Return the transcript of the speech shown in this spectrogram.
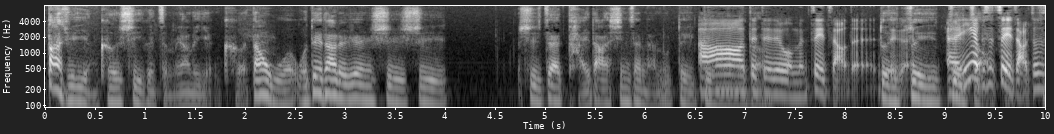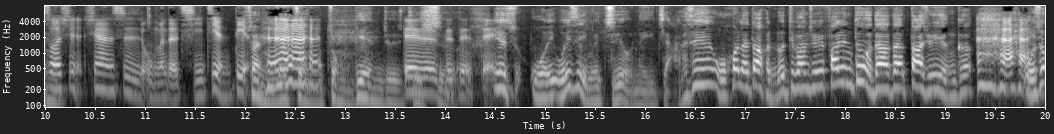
大学眼科是一个怎么样的眼科？但我我对他的认识是。是在台大新生南路对对哦，对对对，我们最早的对最呃，应该不是最早，就是说现现在是我们的旗舰店，算你的总 总店就是就是对对对，因为我我一直以为只有那一家，可是我后来到很多地方去发现都有大大大学眼科，我说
